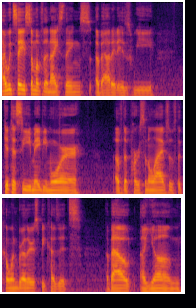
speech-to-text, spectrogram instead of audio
I would say some of the nice things about it is we get to see maybe more of the personal lives of the Coen brothers because it's about a young,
